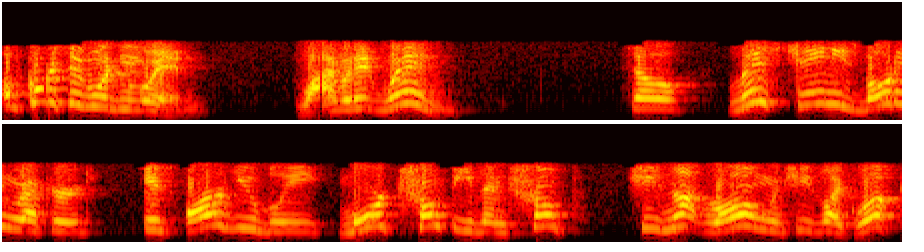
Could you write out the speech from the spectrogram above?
Of course it wouldn't win. Why would it win? So Liz Cheney's voting record is arguably more Trumpy than Trump. She's not wrong when she's like, look,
